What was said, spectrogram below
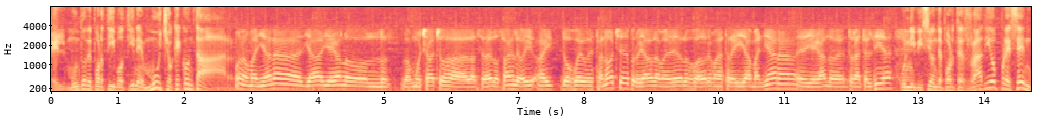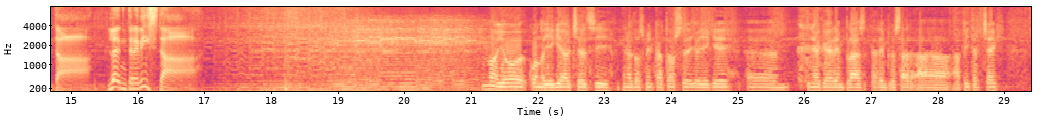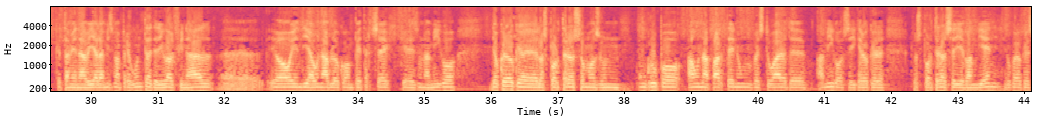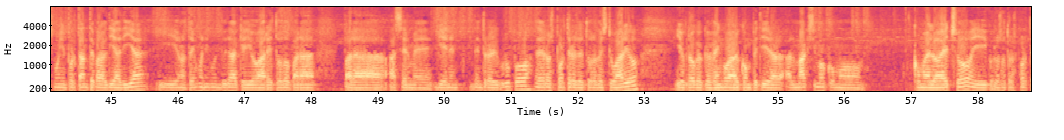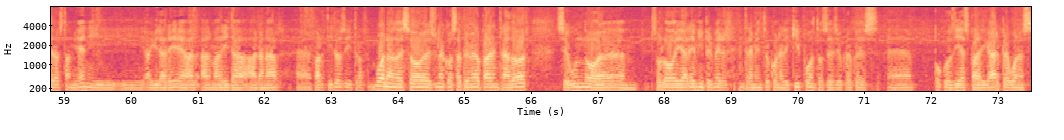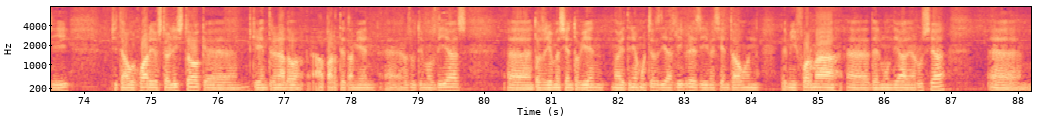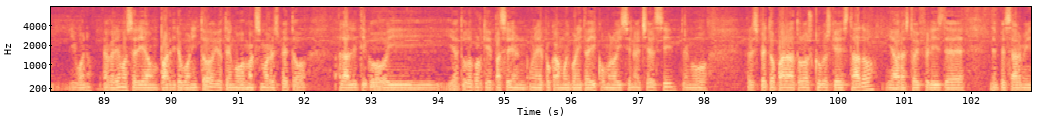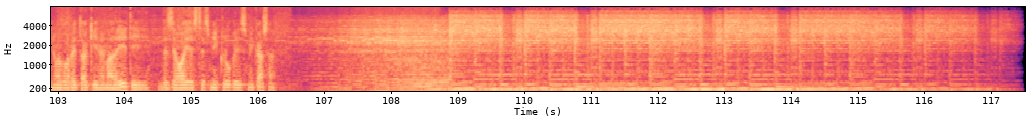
El mundo deportivo tiene mucho que contar. Bueno, mañana ya llegan los, los, muchachos a la ciudad de Los Ángeles. Hoy hay dos juegos esta noche, pero ya la mayoría de los jugadores van a estar ahí ya mañana, eh, llegando durante el día. Univisión Deportes Radio presenta la entrevista. No, yo cuando llegué al Chelsea en el 2014, yo llegué, eh, tenía que reemplazar, a, a Peter Cech que también había la misma pregunta. Te digo, al final, eh, yo hoy en día aún hablo con Peter Cech, que es un amigo. Yo creo que los porteros somos un, un grupo aún aparte en un vestuario de amigos y creo que los porteros se llevan bien. Yo creo que es muy importante para el día a día y yo no tengo ninguna duda que yo haré todo para, para hacerme bien dentro del grupo de los porteros de todo el vestuario. Y yo creo que, vengo a competir al máximo como como él lo ha hecho y con los otros porteros también y, ayudaré al, Madrid a, ganar eh, partidos y trofeos. Bueno, eso es una cosa primero para el entrenador. Segundo, eh, solo hoy haré mi primer entrenamiento con el equipo, entonces yo creo que es eh, pocos días para llegar, pero bueno, si, si tengo que jugar yo estoy listo, que, que he entrenado aparte también en los últimos días. Eh, entonces yo me siento bien, no he tenido muchos días libres y me siento aún de mi forma eh, del Mundial en Rusia. Eh, y bueno, ya veremos, sería un partido bonito. Yo tengo máximo respeto al Atlético y, a todo porque pasé una época muy bonita ahí como lo hice en el Chelsea. Tengo respeto para todos los clubes que he estado y ahora estoy feliz de, de empezar mi nuevo reto aquí en el Madrid y desde hoy este es mi club y es mi casa.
